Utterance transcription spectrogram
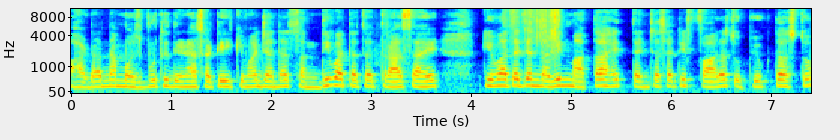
हाडांना मजबूती देण्यासाठी किंवा ज्यांना संधिवाताचा त्रास आहे किंवा आता ज्या नवीन माता आहेत त्यांच्यासाठी फारच उपयुक्त असतो.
